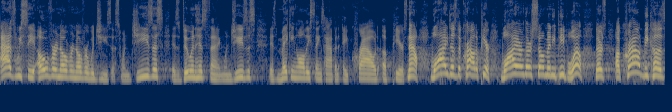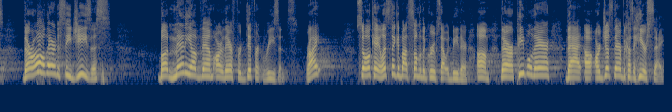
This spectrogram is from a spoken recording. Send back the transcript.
As we see over and over and over with Jesus, when Jesus is doing his thing, when Jesus is making all these things happen, a crowd appears. Now, why does the crowd appear? Why are there so many people? Well, there's a crowd because they're all there to see Jesus, but many of them are there for different reasons, right? So, okay, let's think about some of the groups that would be there. Um, there are people there that uh, are just there because of hearsay.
